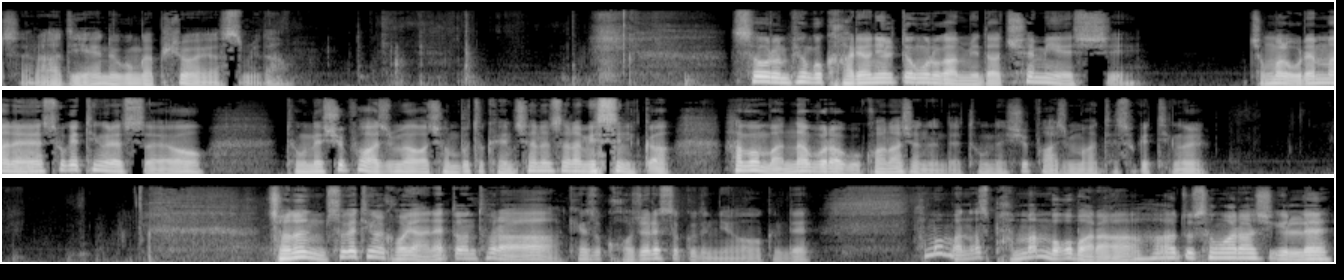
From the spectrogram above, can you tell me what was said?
자, 라디에 누군가 필요해였습니다. 서울 은평구 가련 1동으로 갑니다. 최미애 씨. 정말 오랜만에 소개팅을 했어요. 동네 슈퍼 아줌마가 전부터 괜찮은 사람이 있으니까 한번 만나보라고 권하셨는데 동네 슈퍼 아줌마한테 소개팅을 저는 소개팅을 거의 안 했던 터라 계속 거절했었거든요. 근데 한 번 만나서 밥만 먹어봐라. 하도 성화를 하시길래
